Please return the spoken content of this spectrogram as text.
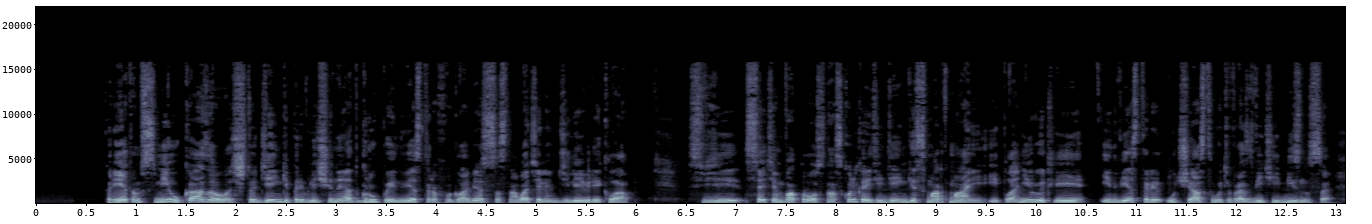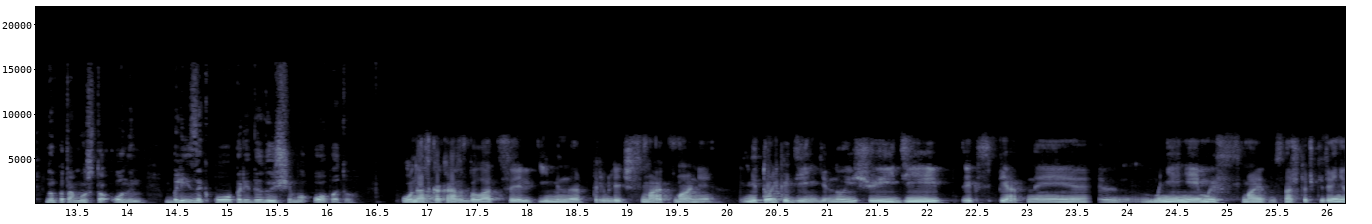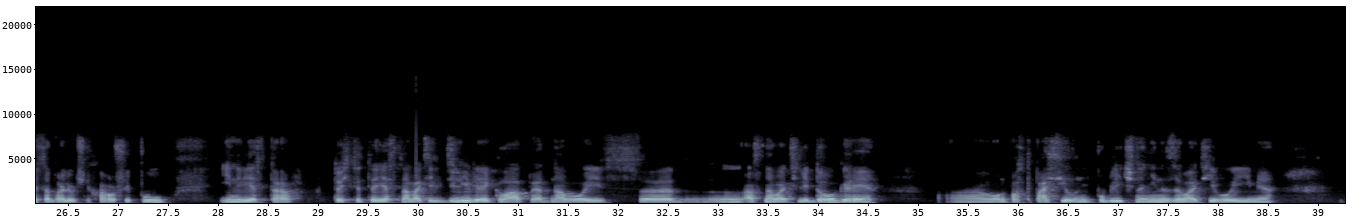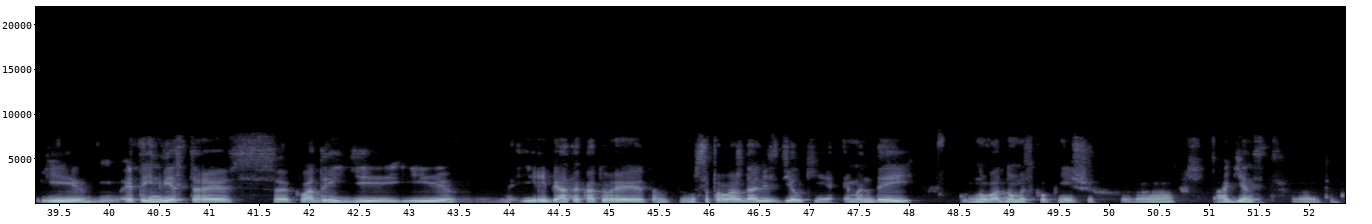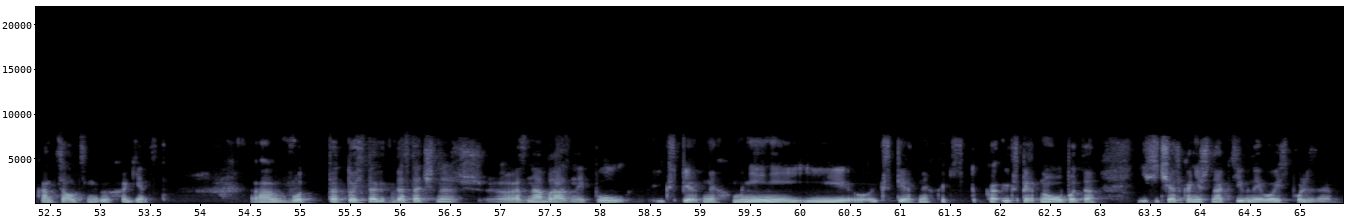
При этом в СМИ указывалось, что деньги привлечены от группы инвесторов во главе с основателем Delivery Club – в связи с этим вопрос, насколько эти деньги smart money и планируют ли инвесторы участвовать в развитии бизнеса, ну потому что он им близок по предыдущему опыту. У нас как раз была цель именно привлечь smart money, не только деньги, но еще и идеи, экспертные мнения. И мы с, с нашей точки зрения собрали очень хороший пул инвесторов. То есть это и основатель Delivery Club, и одного из э, основателей Дрогери, а, он просто просил публично не называть его имя. И это инвесторы с Квадриги и, и ребята, которые там, ну, сопровождали сделки M&A ну, в одном из крупнейших э, агентств, э, там, консалтинговых агентств. Э, вот, то есть достаточно разнообразный пул экспертных мнений и экспертных экспертного опыта, и сейчас, конечно, активно его используем.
